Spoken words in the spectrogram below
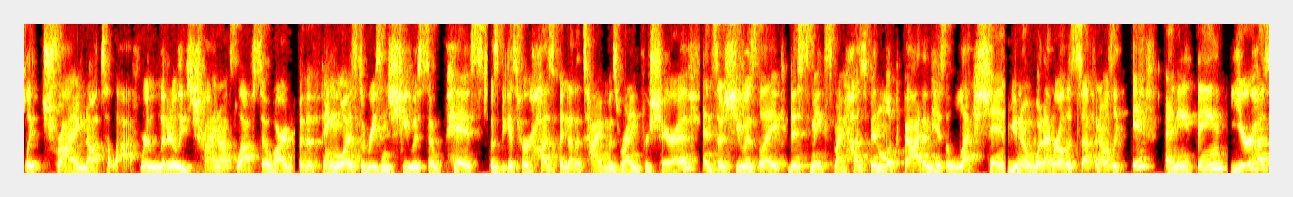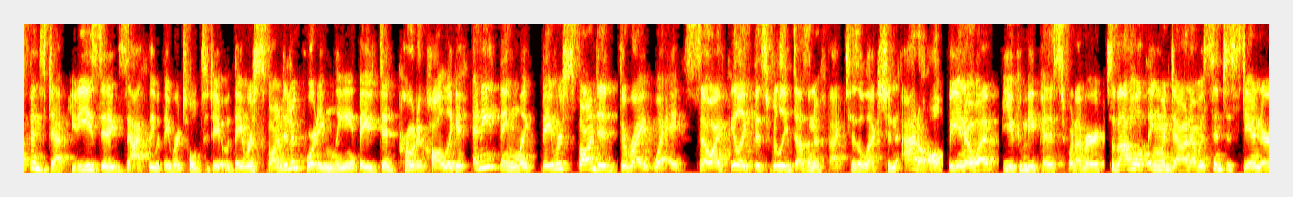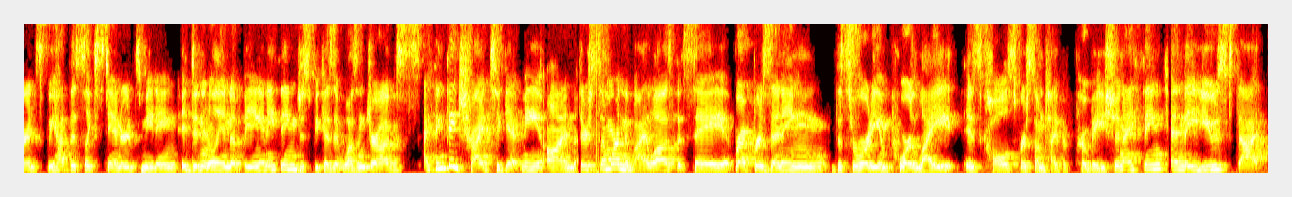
like trying not to laugh. We're literally trying not to laugh so hard. But the thing was, the reason she was so pissed was because her husband at the time was running for sheriff. And so she was like, this makes my husband look bad in his election, you know, whatever, all this stuff. And I was like, if anything, your husband's deputies did exactly what they were told to do. They responded accordingly. They did protocol. Like, if anything, like they responded the right way. So I feel like this really doesn't affect his election at all. But you know what? You can be pissed, whatever. So that whole thing went down. I was sent to standards. We had this like standards meeting. It didn't really end up being anything just because it wasn't drugs. I think they tried to get me on, there's somewhere in the bylaws that say representing the sorority in poor light is calls for some type of probation, I think. And they used that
